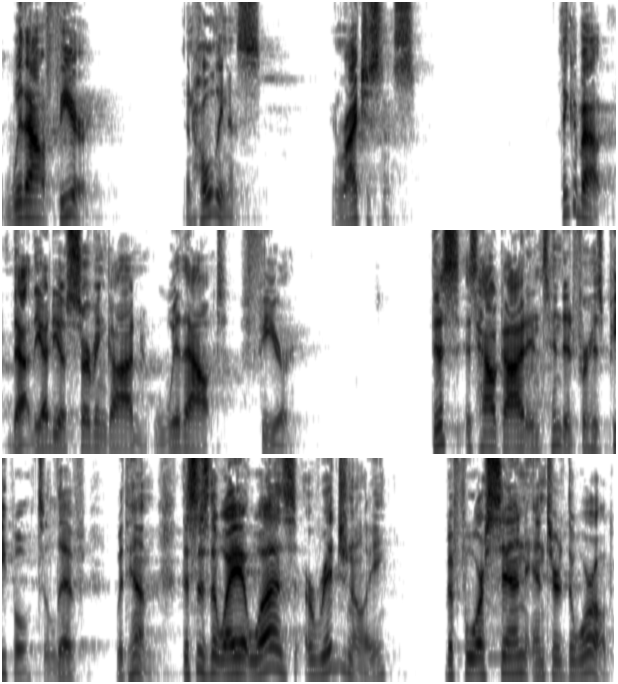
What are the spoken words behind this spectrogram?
without fear and holiness and righteousness. Think about that the idea of serving God without fear. This is how God intended for his people to live with him. This is the way it was originally before sin entered the world.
